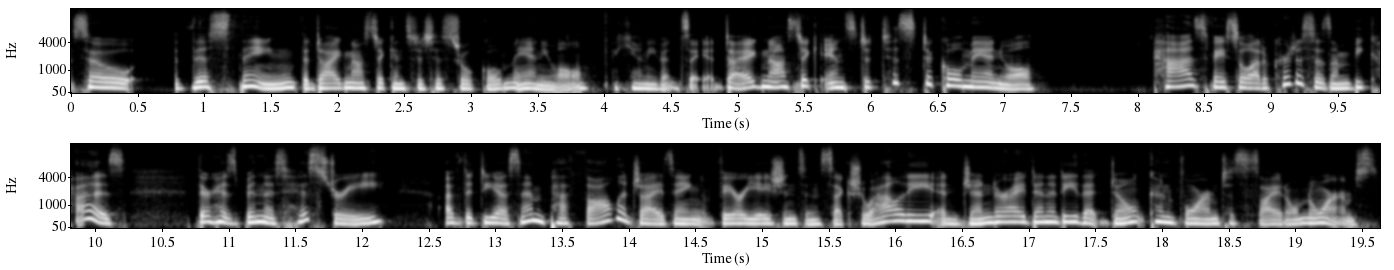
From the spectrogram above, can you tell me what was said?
So, this thing, the Diagnostic and Statistical Manual, I can't even say it, Diagnostic and Statistical Manual, has faced a lot of criticism because there has been this history of the DSM pathologizing variations in sexuality and gender identity that don't conform to societal norms.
